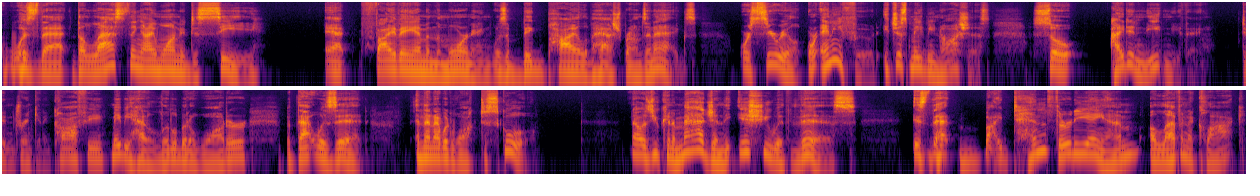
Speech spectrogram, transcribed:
was that the last thing I wanted to see at 5 a.m. in the morning was a big pile of hash browns and eggs, or cereal, or any food. It just made me nauseous. So I didn't eat anything, didn't drink any coffee, maybe had a little bit of water, but that was it. And then I would walk to school. Now, as you can imagine, the issue with this is that by 10:30 a.m., 11 o'clock,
